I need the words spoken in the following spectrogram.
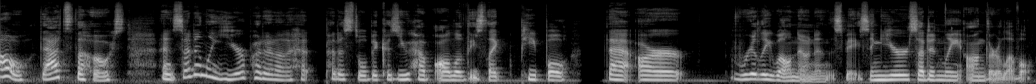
Oh, that's the host. And suddenly you're put on a pedestal because you have all of these like people that are really well known in the space and you're suddenly on their level.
